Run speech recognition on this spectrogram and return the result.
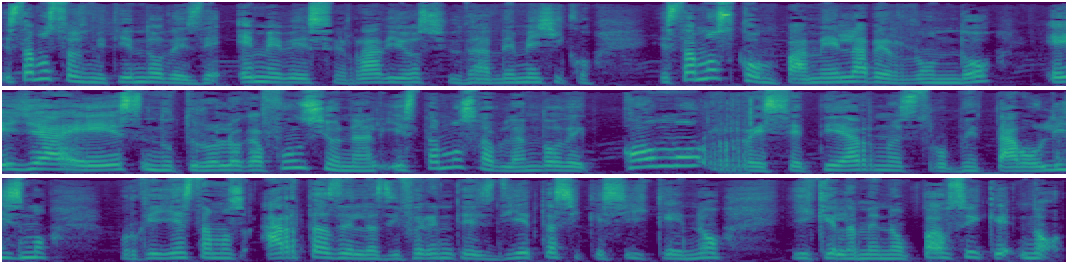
Estamos transmitiendo desde MBS Radio Ciudad de México. Estamos con Pamela Berrondo. Ella es nutrióloga funcional y estamos hablando de cómo resetear nuestro metabolismo, porque ya estamos hartas de las diferentes dietas y que sí, que no, y que la menopausia y que no,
